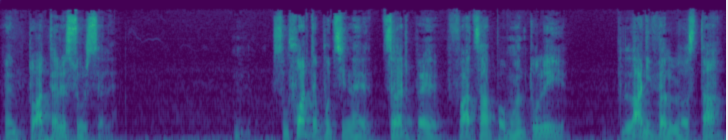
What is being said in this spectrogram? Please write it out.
în toate resursele. Sunt foarte puține țări pe fața pământului, la nivelul ăsta,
